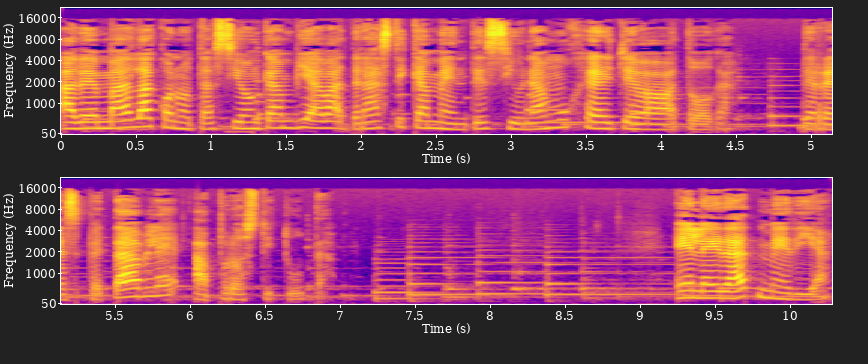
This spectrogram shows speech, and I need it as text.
Además, la connotación cambiaba drásticamente si una mujer llevaba toga, de respetable a prostituta. En la Edad Media,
